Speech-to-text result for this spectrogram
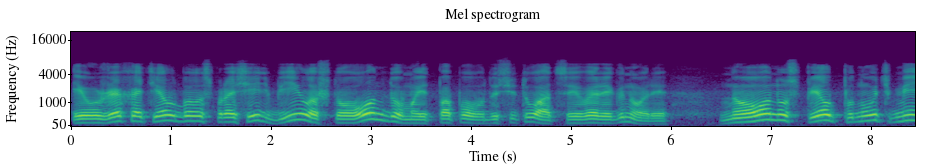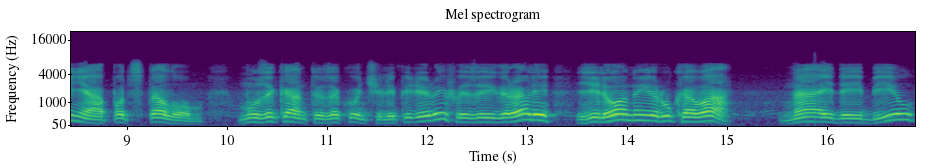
и уже хотел было спросить Билла, что он думает по поводу ситуации в Эригноре, но он успел пнуть меня под столом. Музыканты закончили перерыв и заиграли «Зеленые рукава». Найда и Билл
